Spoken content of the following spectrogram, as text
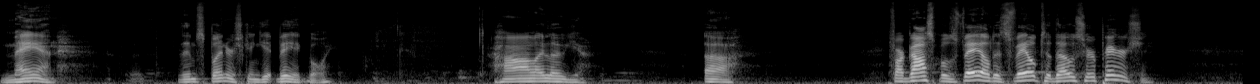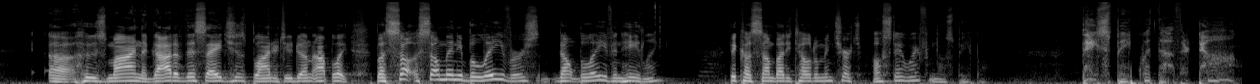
man, them splinters can get big, boy. Hallelujah. Uh, if our gospel's veiled, it's veiled to those who are perishing uh, whose mind the God of this age has blinded you do not believe. But so, so many believers don't believe in healing because somebody told them in church, oh, stay away from those people. They speak with other tongues.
